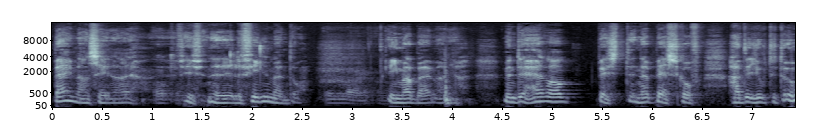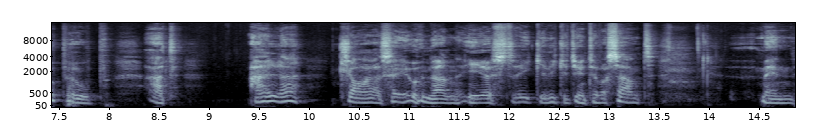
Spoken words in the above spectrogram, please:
Bergman senare, Okej. när det gäller filmen då. Ingmar? Ingmar Bergman, ja. Men det här var bäst, när Beskow hade gjort ett upprop att alla klarar sig undan i Österrike, vilket ju inte var sant. Men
